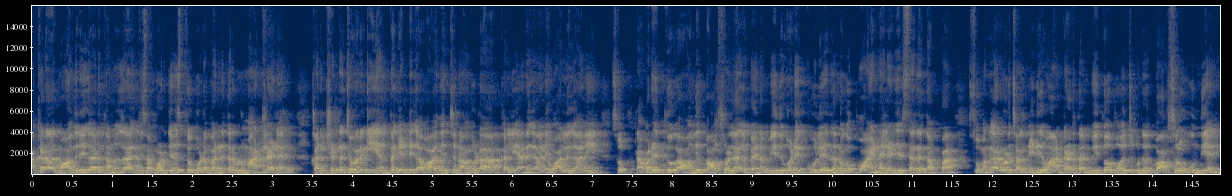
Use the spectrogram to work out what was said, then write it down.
అక్కడ మాధురి గారు తనుజాకి సపోర్ట్ చేస్తూ కూడా భరణి తరపున మాట్లాడారు. కానీ చిట్ట చివరికి ఎంత గట్టిగా వాదించినా కూడా కళ్యాణ్ కానీ వాళ్ళు కానీ సో టవర్ ఎక్కువగా ఉంది బాక్స్లో లేకపోయినా మీది కూడా ఎక్కువ లేదని ఒక పాయింట్ హైలైట్ చేస్తారే తప్ప సుమన్ గారు కూడా చాలా నీట్గా మాట్లాడతారు. మీతో పోల్చుకుంటే బాక్స్లో ఉంది అని.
